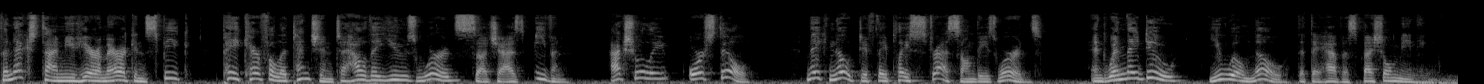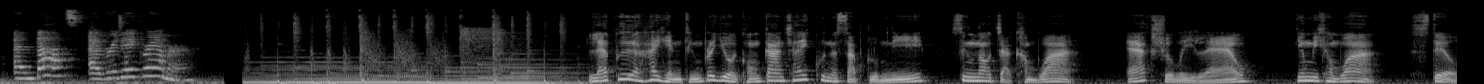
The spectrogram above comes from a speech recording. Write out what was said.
The next time you hear Americans speak, pay careful attention to how they use words such as even, actually, or still. Make note if they place stress on these words. And when they do, you will know that they have a special meaning. And that's everyday grammar. และเพื่อให้เห็นถึงประโยชน์ของการใช้คุณศัพท์กลุ่มนี้ ซึ่งนอกจากคำว่า actually แล้ว ยังมีคำว่า still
